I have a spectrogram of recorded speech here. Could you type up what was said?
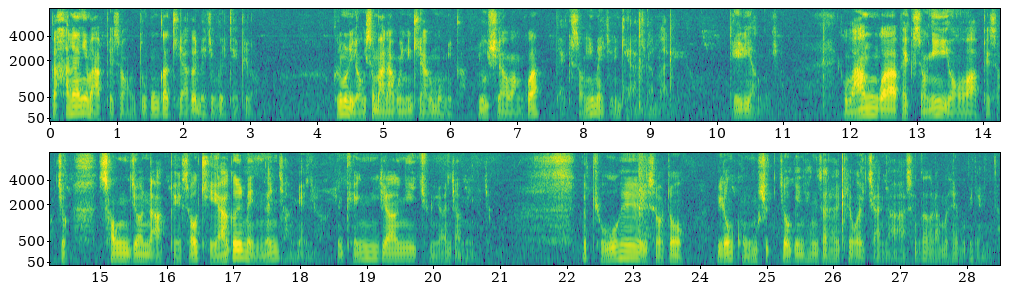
그러니까 하나님 앞에서 누군가 계약을 맺은 거예요, 대표. 그러면 여기서 말하고 있는 계약은 뭡니까? 요시아 왕과 백성이 맺은 계약이란 말이에요. 대리한 거죠. 왕과 백성이 여호와 앞에서 즉 성전 앞에서 계약을 맺는 장면이야. 굉장히 중요한 장면이죠. 교회에서도 이런 공식적인 행사를 할 필요가 있지 않나 생각을 한번 해보게 됩니다.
